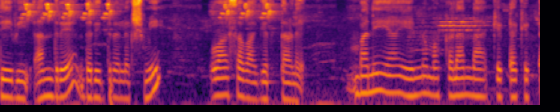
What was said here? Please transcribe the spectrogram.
ದೇವಿ ಅಂದರೆ ದರಿದ್ರ ಲಕ್ಷ್ಮಿ ವಾಸವಾಗಿರ್ತಾಳೆ. ಮನೆಯ ಹೆಣ್ಣು ಮಕ್ಕಳನ್ನು ಕೆಟ್ಟ ಕೆಟ್ಟ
